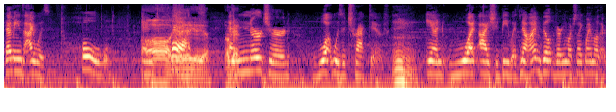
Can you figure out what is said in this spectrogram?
That means I was told and Oh, taught yeah, yeah, yeah. Okay. and nurtured what was attractive Mm. and what I should be with. Now I'm built very much like my mother.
